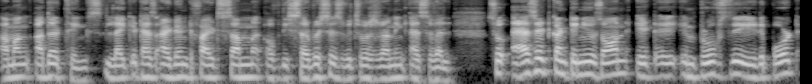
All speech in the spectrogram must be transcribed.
among other things. Like it has identified some of the services which was running as well. So as it continues on, it, it improves the report.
